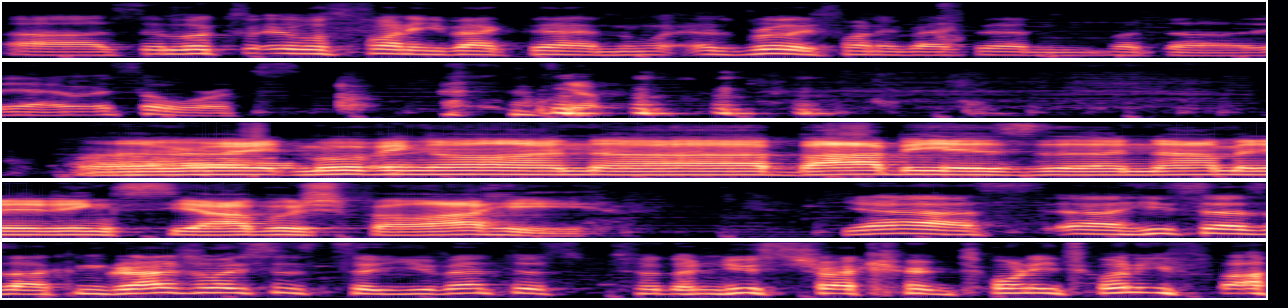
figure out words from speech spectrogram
Uh, so it looks it was funny back then. It was really funny back then, but uh, yeah, it still works. Yep. All right, moving on. Uh, Bobby is uh, nominating Siavush Palahi. Yes, uh, he says, uh, "Congratulations to Juventus to their new striker in 2025."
